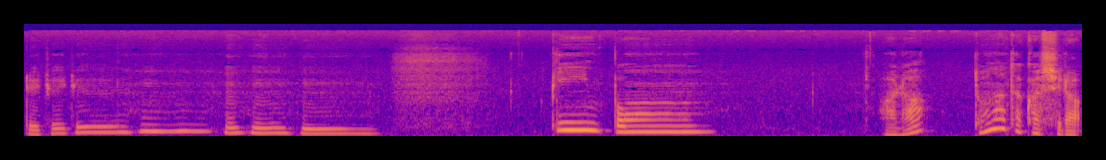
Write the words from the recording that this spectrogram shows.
ルルルふんふんふんふん。ピンポン。あらどなたかしら。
